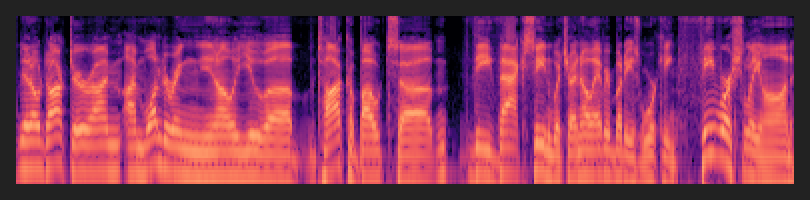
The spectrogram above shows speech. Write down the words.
you know, doctor, I'm I'm wondering. You know, you uh, talk about uh, the vaccine, which I know everybody's working feverishly on,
